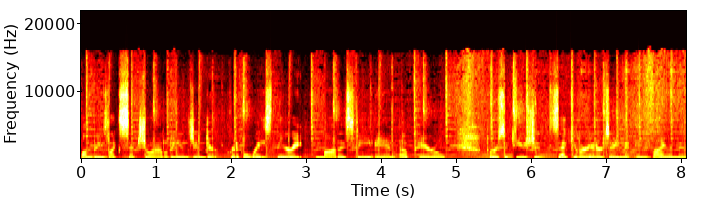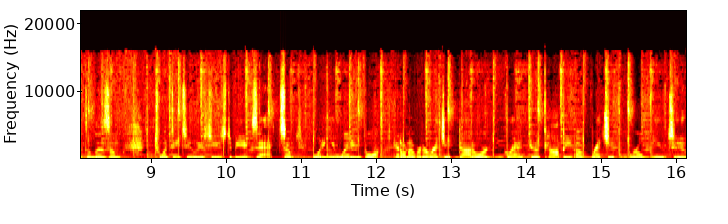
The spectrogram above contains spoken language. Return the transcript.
on things like sexuality and gender, critical race theory, modesty and apparel, persecution, secular entertainment, environmentalism, 22 issues to be exact. So, what are you waiting for? Head on over to wretched.org, grab your copy of Wretched Worldview 2.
